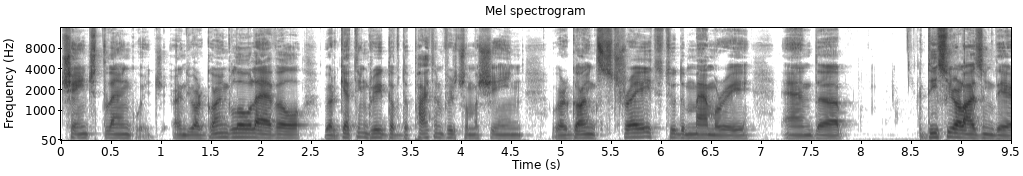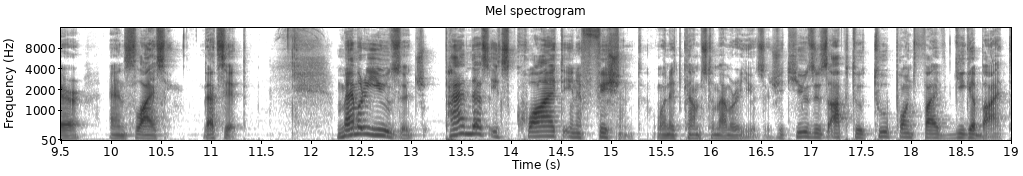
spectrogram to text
changed language and you are going low level, we are getting rid of the Python virtual machine, we're going straight to the memory and uh, deserializing there and slicing. That's it. Memory usage. Pandas is quite inefficient when it comes to memory usage. It uses up to 2.5 gigabyte.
